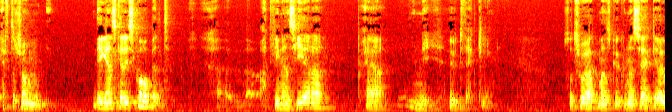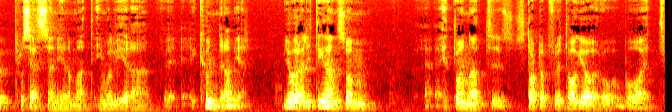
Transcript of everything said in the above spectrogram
eftersom det är ganska riskabelt att finansiera eh, ny utveckling så tror jag att man skulle kunna säkra upp processen genom att involvera kunderna mer. Göra lite grann som ett och annat startupföretag gör och ett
